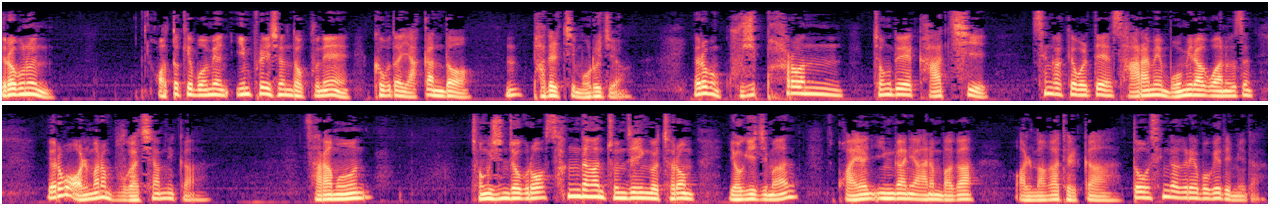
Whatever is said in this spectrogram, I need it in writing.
여러분은 어떻게 보면 인플레이션 덕분에 그보다 약간 더 음, 받을지 모르죠. 여러분 98원 정도의 가치 생각해 볼 때 사람의 몸이라고 하는 것은 여러분 얼마나 무가치합니까? 사람은 정신적으로 상당한 존재인 것처럼 여기지만 과연 인간이 아는 바가 얼마가 될까 또 생각을 해보게 됩니다.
